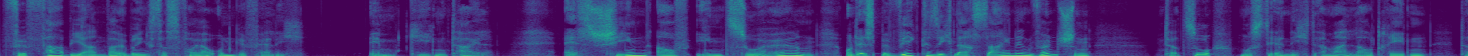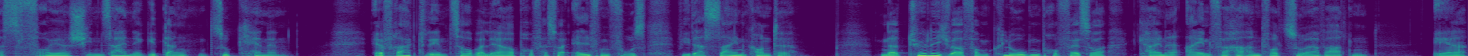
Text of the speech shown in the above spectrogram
Für Fabian war übrigens das Feuer ungefährlich. Im Gegenteil, es schien auf ihn zu hören, und es bewegte sich nach seinen Wünschen. Dazu musste er nicht einmal laut reden, das Feuer schien seine Gedanken zu kennen. Er fragte den Zauberlehrer Professor Elfenfuß, wie das sein konnte. Natürlich war vom klugen Professor keine einfache Antwort zu erwarten. Er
